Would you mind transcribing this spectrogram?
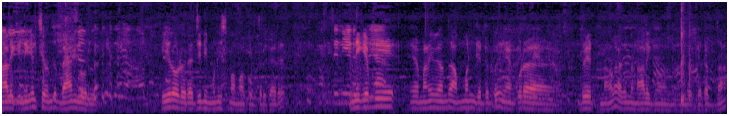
நாளைக்கு நிகழ்ச்சி வந்து பெங்களூரில். ஈரோடு ரஜினி முனிஸ் மாமா கொடுத்துருக்காரு. இன்றைக்கி எப்படி என் மனைவி வந்து அம்மன் கெட்டப்பு என் கூட டூயட் பண்ணாங்களோ அதே மாதிரி நாளைக்கும் அந்த கெட்டப் தான்.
